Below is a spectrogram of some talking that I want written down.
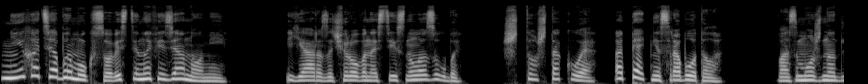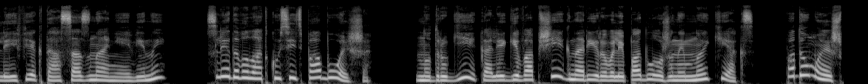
ни хотя бы мук совести на физиономии. Я разочарованно стиснула зубы. Что ж такое, опять не сработало. Возможно, для эффекта осознания вины следовало откусить побольше. Но другие коллеги вообще игнорировали подложенный мной кекс. Подумаешь,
